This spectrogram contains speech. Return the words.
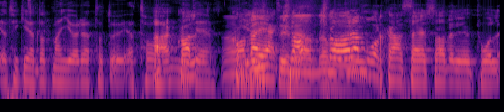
jag tycker ändå att man gör rätt att, att ta Ja, kolla, lite... Ja, kolla igen, Kla, klara det ju- målchanser så hade Liverpool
